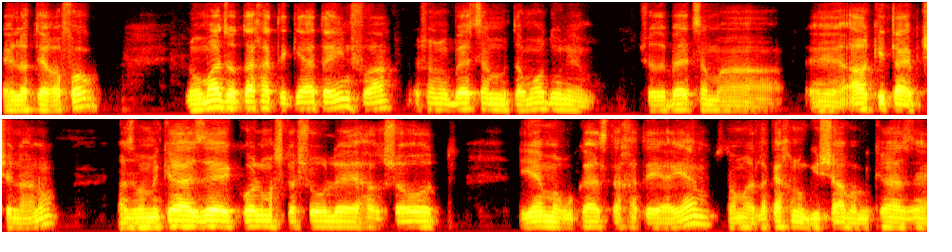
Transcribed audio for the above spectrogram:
לטרפורם. לעומת זאת, תחת תיקיית האינפרה, יש לנו בעצם את המודולים, שזה בעצם הארכיטייפ שלנו, אז במקרה הזה כל מה שקשור להרשאות יהיה מרוכז תחת AIM, זאת אומרת לקחנו גישה במקרה הזה,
